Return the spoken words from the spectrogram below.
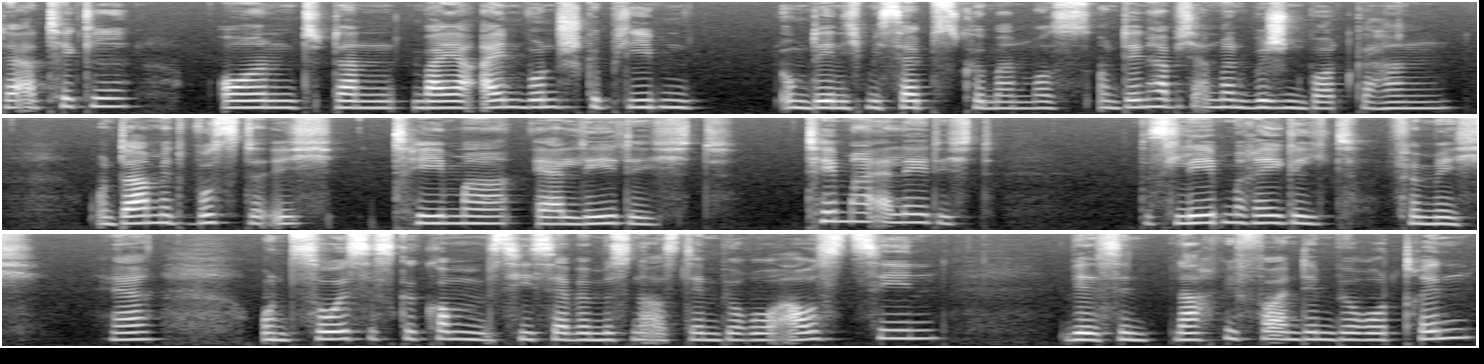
der Artikel. Und dann war ja ein Wunsch geblieben, um den ich mich selbst kümmern muss. Und den habe ich an mein Vision Board gehangen. Und damit wusste ich, Thema erledigt. Thema erledigt. Das Leben regelt für mich. Ja? Und so ist es gekommen. Es hieß ja, wir müssen aus dem Büro ausziehen. Wir sind nach wie vor in dem Büro drin.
